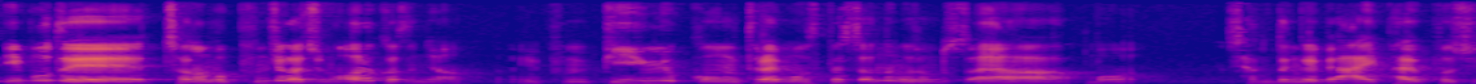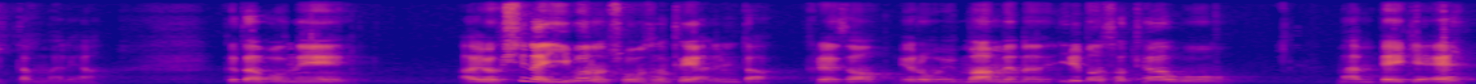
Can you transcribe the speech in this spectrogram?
이 보드에 전원부 품질가 좀 어렵거든요. B660 드라이브 모스펫 썼는 거 정도 써야 뭐 상등급의 i5 볼 수 있단 말이야. 그러다 보니 아 역시나 2번은 좋은 선택이 아닙니다. 그래서 여러분 웬만하면 1번 선택하고 만백에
